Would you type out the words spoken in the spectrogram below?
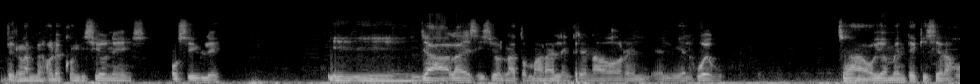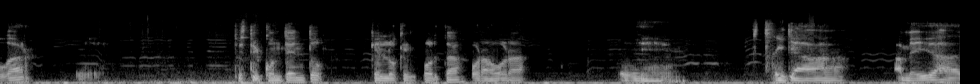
de las mejores condiciones posible y ya la decisión la tomará el entrenador el, el juego. O sea, obviamente quisiera jugar. eh, estoy contento, que es lo que importa por ahora. eh, y ya a medida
